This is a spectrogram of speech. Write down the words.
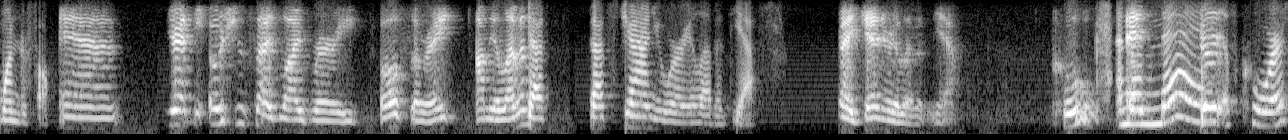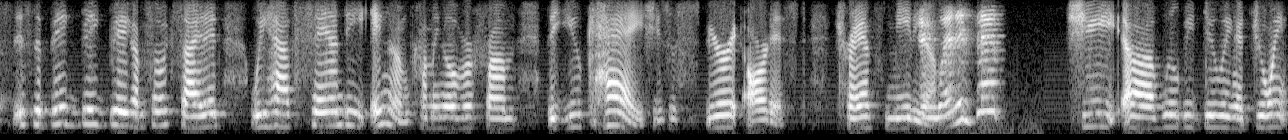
Wonderful. And you're at the Oceanside Library also, right? On the 11th? That that's January 11th. Yes. Right, January 11th. Yeah. Cool. And then May, of course, is the big, big, big. I'm so excited. We have Sandy Ingham coming over from the UK. She's a spirit artist, trance medium. And when is that? She uh, will be doing a joint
